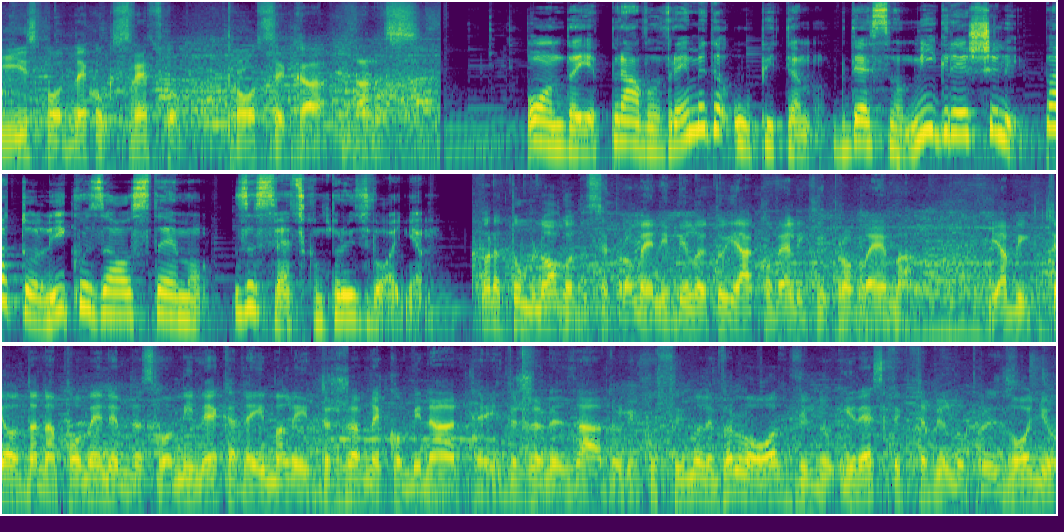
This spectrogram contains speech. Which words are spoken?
i ispod nekog svetskog proseka danas onda je pravo vreme da upitamo gde smo mi grešili pa toliko zaostajemo za svetskom proizvodnjom. Mora tu mnogo da se promeni, bilo je tu jako velikih problema. Ja bih hteo da napomenem da smo mi nekada imali državne kombinate i državne zadruge koji su imali vrlo ozbiljnu i respektabilnu proizvodnju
